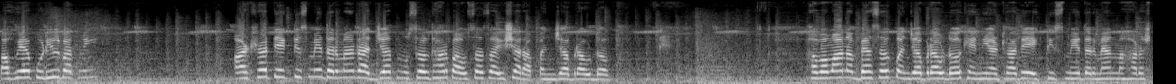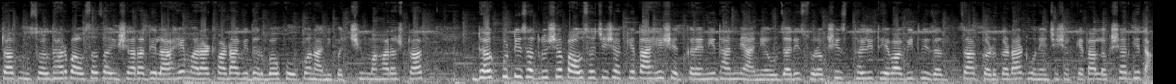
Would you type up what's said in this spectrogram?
पाहूया पुढील बातमी. अठरा ते एकतीस मे दरम्यान राज्यात मुसळधार पावसाचा इशारा पंजाबराव डक. हवामान अभ्यासक पंजाबराव डक यांनी अठरा ते एकतीस मे दरम्यान महाराष्ट्रात मुसळधार पावसाचा इशारा दिला आहे. मराठवाडा विदर्भ कोकण आणि पश्चिम महाराष्ट्रात ढगफुटी सदृश्य पावसाची शक्यता आहे. शेतकऱ्यांनी धान्य आणि अवजारी सुरक्षित स्थळी ठेवावीत. विजेचा कडकडाट होण्याची शक्यता लक्षात घेता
